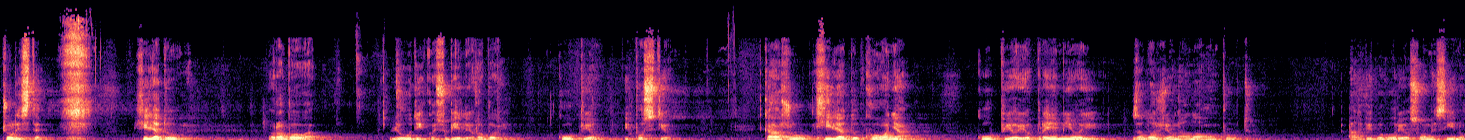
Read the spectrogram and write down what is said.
Čuli ste, hiljadu robova, ljudi koji su bili robovi, kupio i pustio. Kažu hiljadu konja kupio i opremio i založio na Allahom putu. Ali bi govorio o svome sinu,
